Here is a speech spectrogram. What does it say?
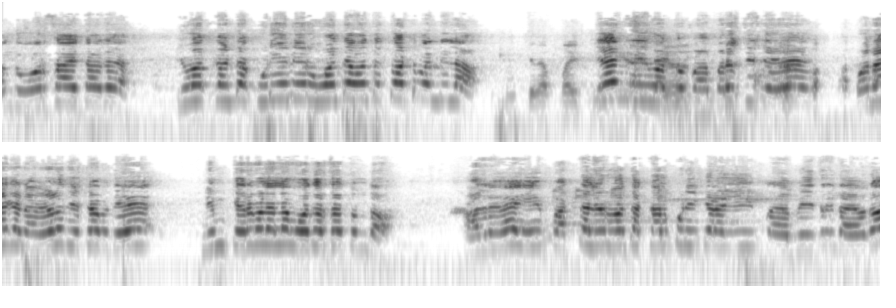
ಒಂದು ವರ್ಷ ಆಯ್ತಾ ಇದೆ. ಇವತ್ತು ಗಂಟೆ ಕುಡಿಯೋ ನೀರು ಒಂದೇ ಒಂದು ತೊಟ್ಟು ಬಂದಿಲ್ಲ. ಏನ್ರಿ ಇವತ್ತು ಪರಿಸ್ಥಿತಿ? ಕೊನೆಗೆ ನಾವ್ ಹೇಳೋದು ಇಷ್ಟ ನಿಮ್ಮ ನಿಮ್ ಕೆರೆಗಳೆಲ್ಲ ಓದರ್ಸ ತುಂಬ ಆದ್ರೆ ಈ ಪಕ್ಕದಲ್ಲಿರುವಂತ ಕಲ್ಪುಣಿ ಕೆರೆ ಈ ಇದರಿಂದ ಯಾವ್ದು?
